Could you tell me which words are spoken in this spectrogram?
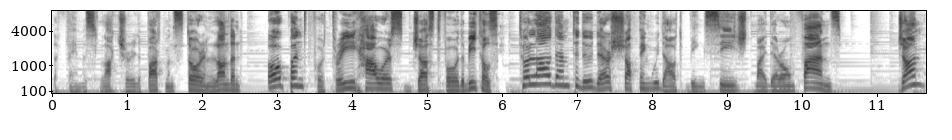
the famous luxury department store in London, opened for three hours just for the Beatles, to allow them to do their shopping without being sieged by their own fans. John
